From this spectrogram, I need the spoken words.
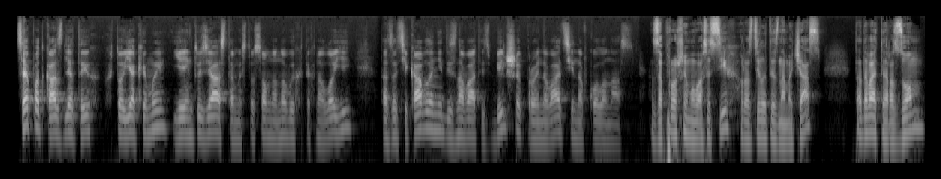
Це подкаст для тих, хто, як і ми, є ентузіастами стосовно нових технологій та зацікавлені дізнаватись більше про інновації навколо нас. Запрошуємо вас усіх розділити з нами час та давайте разом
